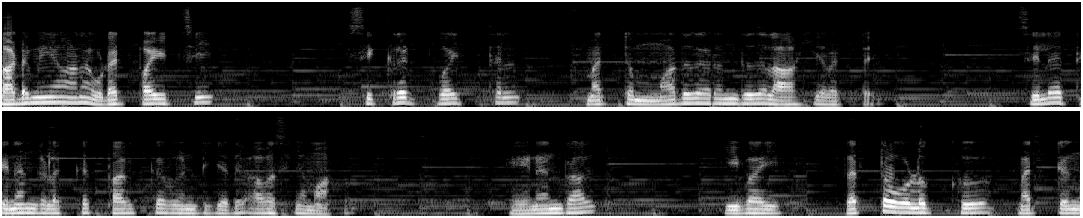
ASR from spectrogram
கடுமையான உடற்பயிற்சி சிகரெட் புகைத்தல் மற்றும் மது அருந்துதல் ஆகியவற்றை சில தினங்களுக்கு தவிர்க்க வேண்டியது அவசியமாகும். ஏனென்றால் இவை இரத்த ஒழுக்கு மற்றும்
